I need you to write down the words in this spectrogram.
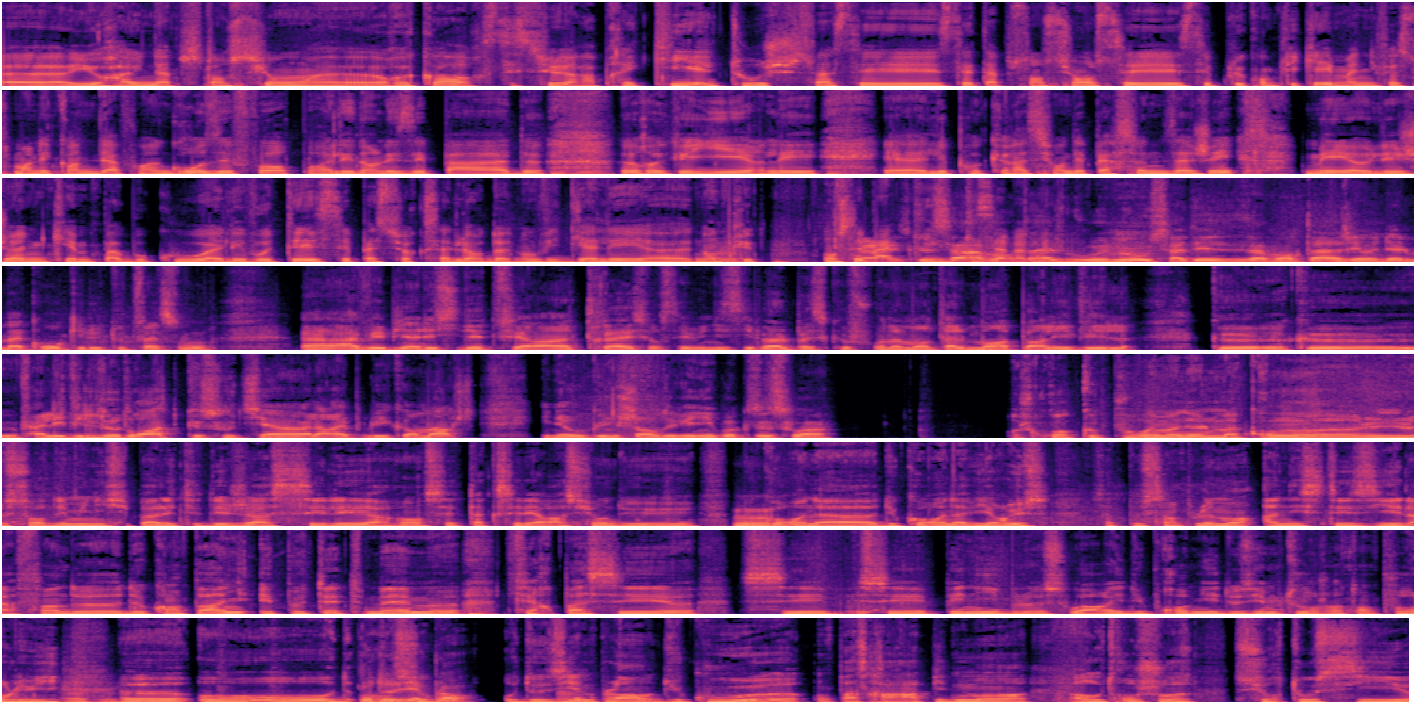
Euh, il y aura une abstention euh, record, c'est sûr. Après, qui elle touche, ça, c'est cette abstention, c'est plus compliqué. Manifestement, les candidats font un gros effort pour aller dans les EHPAD, mmh. recueillir les les procurations des personnes âgées. Mais les jeunes qui aiment pas beaucoup aller voter, c'est pas sûr que ça leur donne envie d'y aller non mmh. plus. On sait pas qui, que ça a avantage, Bruno, ou ça a des avantages Emmanuel Macron, qui de toute façon avait bien décidé de faire un trait sur ces municipales, parce que fondamentalement, à part les villes que que, enfin les villes de droite que soutient la République en marche, il n'a aucune chance de gagner quoi que ce soit. Je crois que pour Emmanuel Macron, euh, le sort des municipales était déjà scellé avant cette accélération du, du, hmm. corona, du coronavirus. Ça peut simplement anesthésier la fin de, de campagne et peut-être même euh, faire passer euh, ces, ces, pénibles soirées du premier, deuxième tour, j'entends pour lui, hmm. euh, au, au, au, deuxième second, plan. Au deuxième mmh. plan. Du coup, on passera rapidement à autre chose, surtout si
